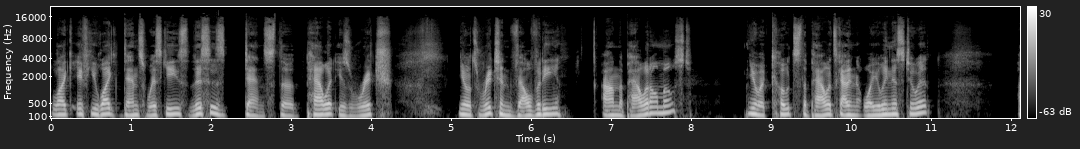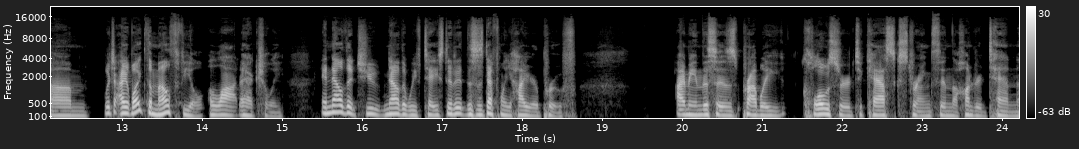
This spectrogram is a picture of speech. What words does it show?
Like if you like dense whiskeys, this is dense. The palate is rich. You know, it's rich and velvety on the palate almost. You know, it coats the palate. It's got an oiliness to it. Um, which I like the mouthfeel a lot actually. And now that you now that we've tasted it, this is definitely higher proof. I mean, this is probably closer to cask strength in the 110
